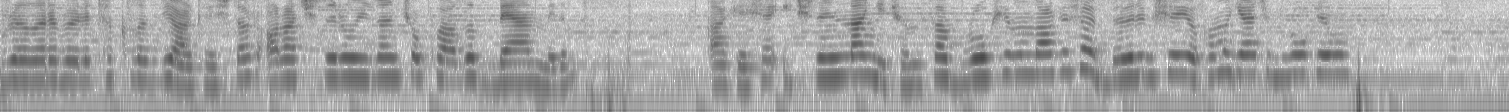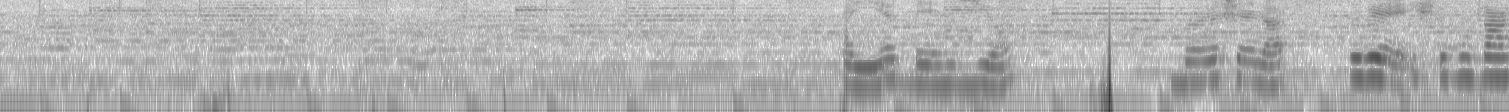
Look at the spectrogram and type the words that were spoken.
Buralara böyle takılabiliyor arkadaşlar. Araçları o yüzden çok fazla beğenmedim. Arkadaşlar içlerinden geçiyor. Mesela Brookhaven'da arkadaşlar böyle bir şey yok ama gerçi Brookhaven benziyor. Böyle şeyler. Ve işte buradan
